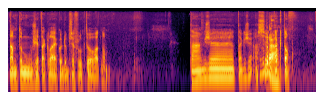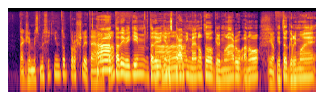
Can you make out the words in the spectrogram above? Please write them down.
tam to může takhle jako dobře fluktuovat. No. Takže, takže asi Dobrá. takto. Takže my jsme si tímto prošli témata. A tady vidím, tady vidím a... správný jméno toho grimoáru, ano, jo. je to grimoire,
